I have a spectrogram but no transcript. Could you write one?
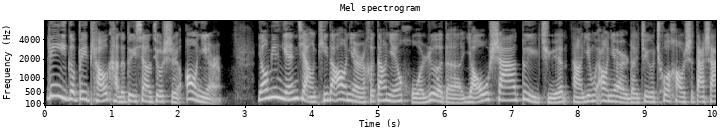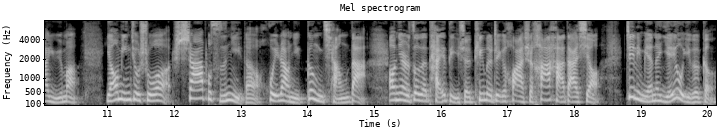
另一个被调侃的对象就是奥尼尔。姚明演讲提到奥尼尔和当年火热的姚鲨对决啊，因为奥尼尔的这个绰号是大鲨鱼嘛，姚明就说杀不死你的会让你更强大。奥尼尔坐在台底下听了这个话是哈哈大笑。这里面呢也有一个梗。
